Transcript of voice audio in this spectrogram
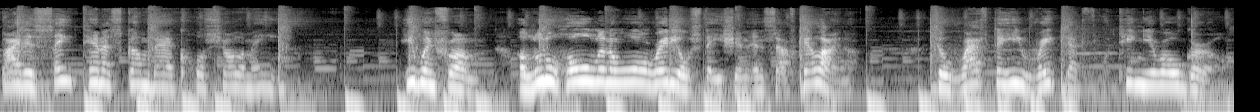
by this satanic scumbag called Charlemagne. He went from a little hole in the wall radio station in South Carolina so after he raped that 14 year old girl,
